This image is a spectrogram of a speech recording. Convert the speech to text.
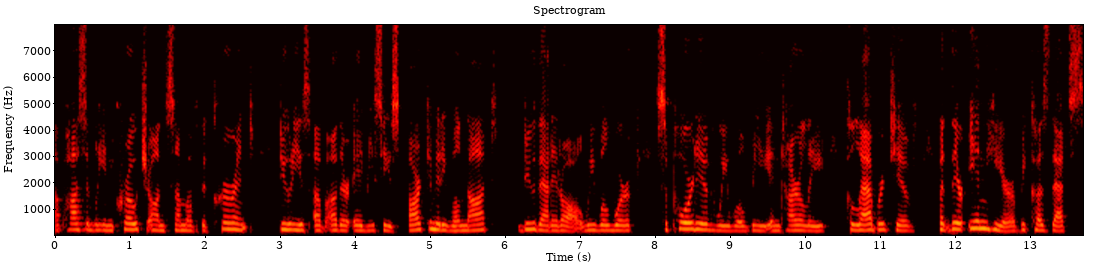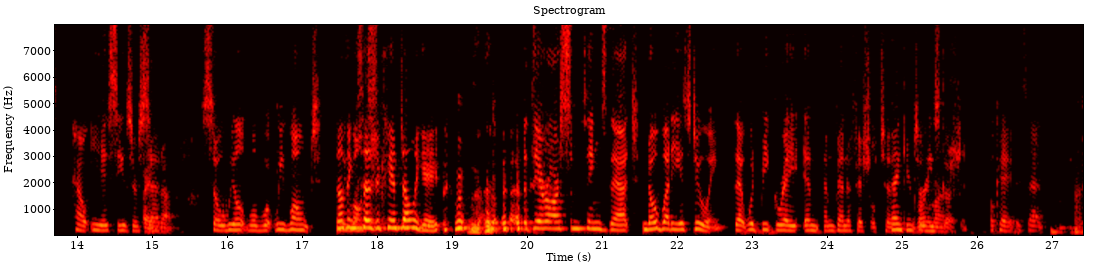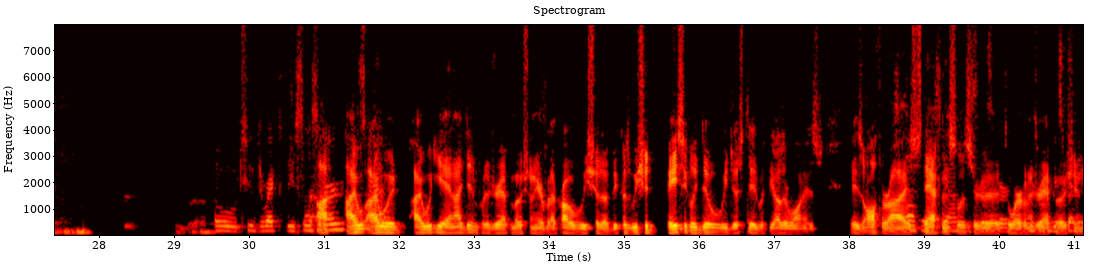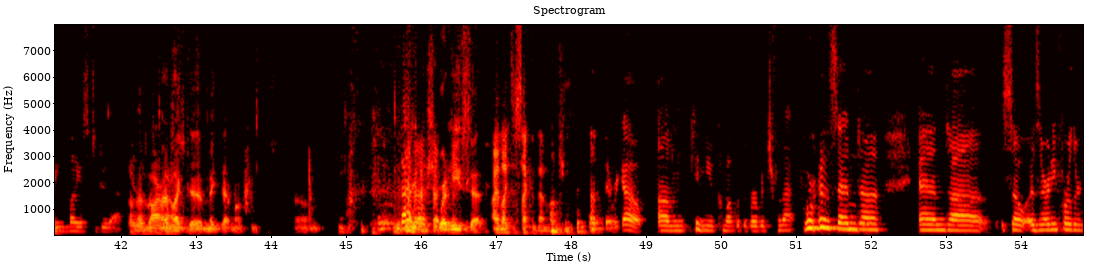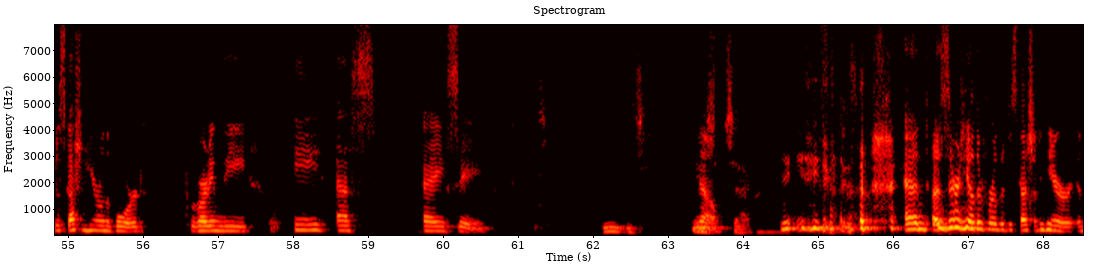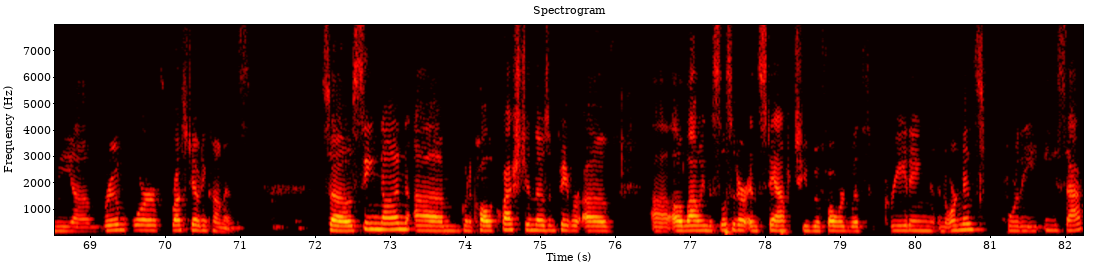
uh, possibly encroach on some of the current duties of other ABCs. Our committee will not do that at all. We will work supportive, we will be entirely collaborative, but they're in here because that's how EACs are set up. So we'll, we'll, we won't. we Nothing won't says you can't delegate. but there are some things that nobody is doing that would be great and, and beneficial to, Thank you to very East much. Goshen. Okay, is that, Oh, to direct the solicitor? I, and I would, I would, yeah, and I didn't put a draft motion here, but I probably should have because we should basically do what we just did with the other one is, is authorize Authorize staff and staff solicitor to, to work on a because we're gonna draft motion. Monies to do that. of I'd I'd environmental- like to make that motion. Um, That motion. What he said. I'd like to second that motion. Oh, There we go. Um, can you come up with the verbiage for that for us? And, uh, and, uh, so is there any further discussion here on the board regarding the E ESAC? No. Zach. And is there any other further discussion here in the, um, room or Russ, do you have any comments? So seeing none, um, I'm going to call the question. Those in favor of uh, allowing the solicitor and staff to move forward with creating an ordinance for the E ESAC?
